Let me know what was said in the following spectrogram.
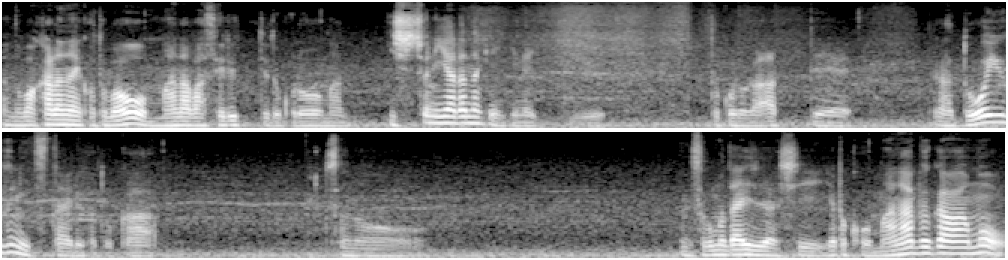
あの分からない言葉を学ばせるっていうところを、まあ、一緒にやらなきゃいけないっていうところがあってだからどういうふうに伝えるかとかそのそこも大事だしやっぱこう学ぶ側も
